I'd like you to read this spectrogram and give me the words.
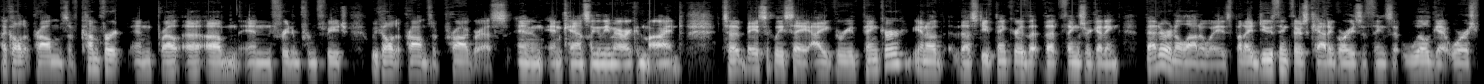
I called it "Problems of Comfort" and uh, um, "Freedom from Speech." We called it "Problems of Progress" in canceling the American mind. To basically say, I agree with Pinker, you know, the Steve Pinker, that that things are getting better in a lot of ways, but I do think there's categories of things that will get worse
